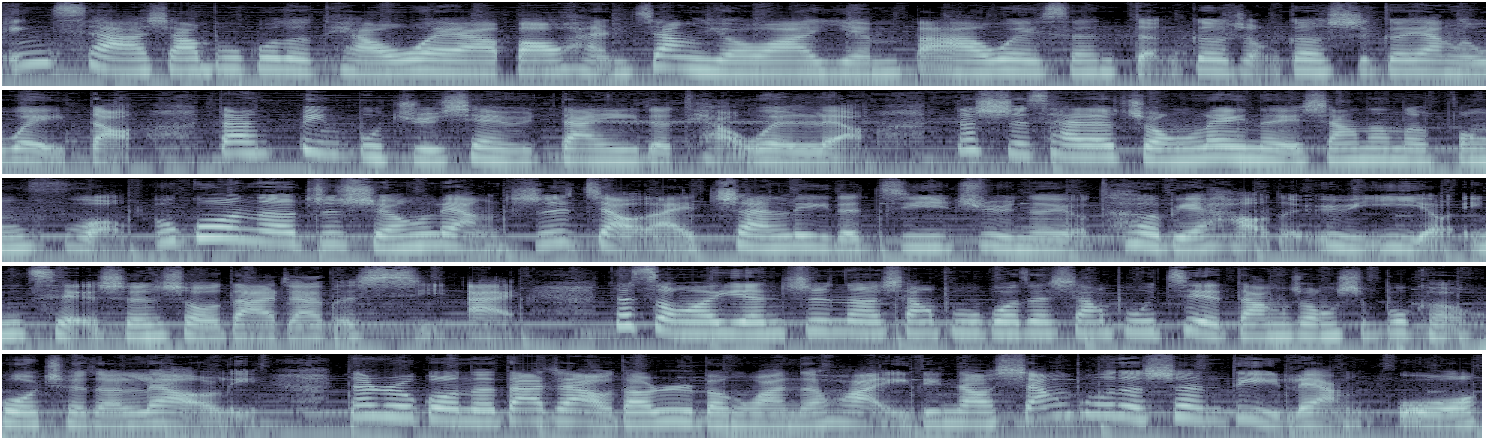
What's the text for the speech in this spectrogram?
因此啊，相扑锅的调味啊，包含酱油啊、盐巴、味噌等各种各式各样的味道，但并不局限于单一的调味料。那食材的种类呢，也相当的丰富哦。不过呢，只是使用两只脚来站立的机具呢，有特别好的寓意哦，因此也深受大家的喜爱。那总而言之呢，香扑锅在香扑界当中是不可或缺的料理。那如果呢，大家有到日本玩的话，一定到香扑的圣地两国。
